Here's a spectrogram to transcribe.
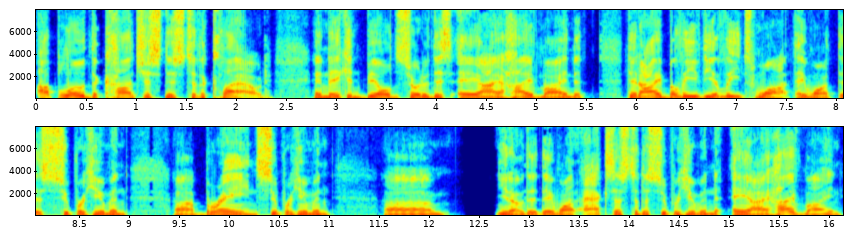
upload the consciousness to the cloud and they can build sort of this AI hive mind that, that I believe the elites want. They want this superhuman uh, brain, superhuman, um, you know, that they want access to the superhuman AI hive mind.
